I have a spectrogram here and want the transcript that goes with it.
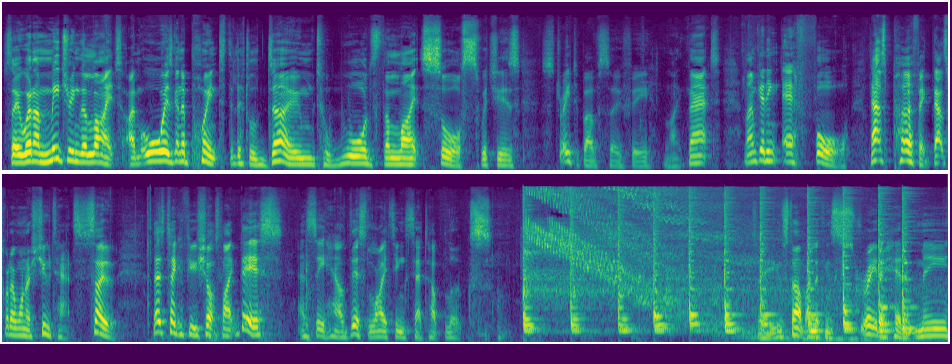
So when I'm metering the light, I'm always going to point the little dome towards the light source, which is straight above Sophie, like that. And I'm getting F4. That's perfect. That's what I want to shoot at. So let's take a few shots like this and see how this lighting setup looks. So you can start by looking straight ahead at me.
